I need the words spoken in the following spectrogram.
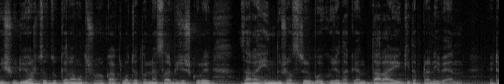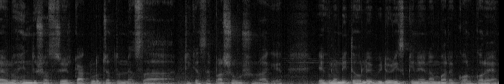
মিশরীয় আশ্চর্য কেরামত সহ কাকলজ্জাতুন্নেসা বিশেষ করে যারা হিন্দু শাস্ত্রের বই খুঁজে থাকেন, তারা এই কিতাবটা নেবেন। এটা হলো হিন্দু শাস্ত্রের কাকলজ্জাতুন্নেসা ঠিক আছে, পাঁচশো বছর আগের। এগুলো নিতে হলে ভিডিওর স্ক্রিনে নাম্বারে কল করেন।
